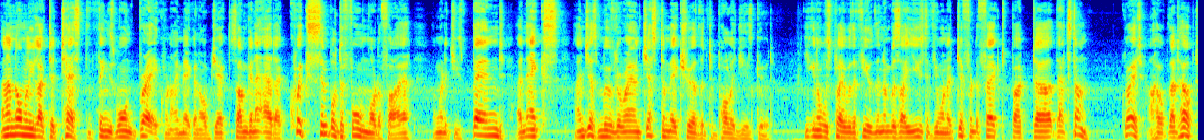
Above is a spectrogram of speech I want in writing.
And I normally like to test that things won't break when I make an object, so I'm going to add a quick simple deform modifier. I'm going to choose bend, and X, and just move it around just to make sure the topology is good. You can always play with a few of the numbers I used if you want a different effect, but uh, that's done. Great, I hope that helped.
